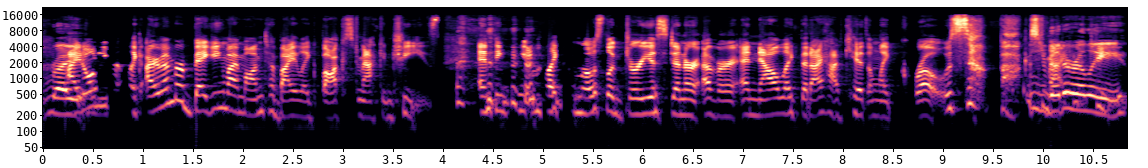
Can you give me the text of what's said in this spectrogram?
Right. I don't even like. I remember begging my mom to buy like boxed mac and cheese and thinking it was like the most luxurious dinner ever. And now, like that, I have kids. I'm like, gross. boxed literally.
